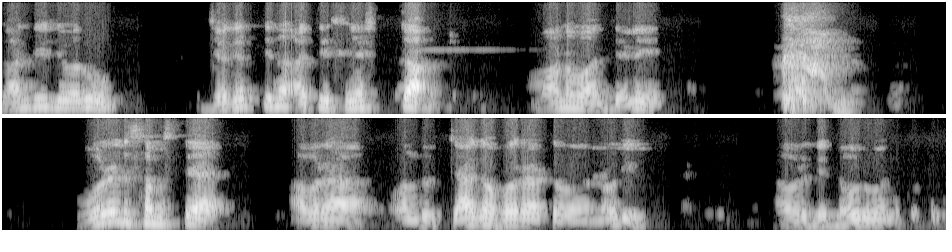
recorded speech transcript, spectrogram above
ಗಾಂಧೀಜಿಯವರು ಜಗತ್ತಿನ ಅತಿ ಶ್ರೇಷ್ಠ ಮಾನವ ಅಂತೇಳಿ ವರ್ಲ್ಡ್ ಸಂಸ್ಥೆ ಅವರ ಒಂದು ತ್ಯಾಗ ಹೋರಾಟವನ್ನು ನೋಡಿ ಅವರಿಗೆ ಗೌರವವನ್ನು ಕೊಟ್ಟರು.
